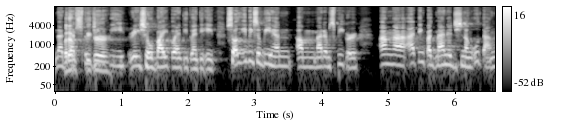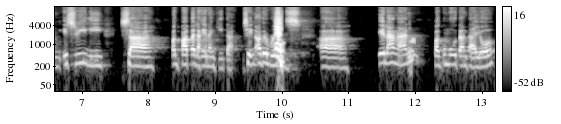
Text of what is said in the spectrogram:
na Madam debt Speaker. to GDP ratio by 2028. So ang ibig sabihin, um, Madam Speaker, ang uh, ating pag-manage ng utang is really sa pagpapalaki ng kita. So in other words, uh, kailangan pag umutang tayo,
